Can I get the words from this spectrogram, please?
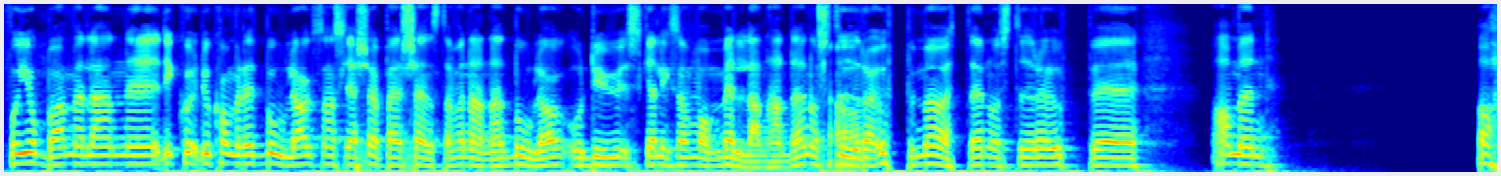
Få jobba mellan, eh, det, det kommer ett bolag som ska köpa en tjänst av en annat bolag och du ska liksom vara mellanhanden och styra Ja. upp möten och styra upp, eh, ja men Ja,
